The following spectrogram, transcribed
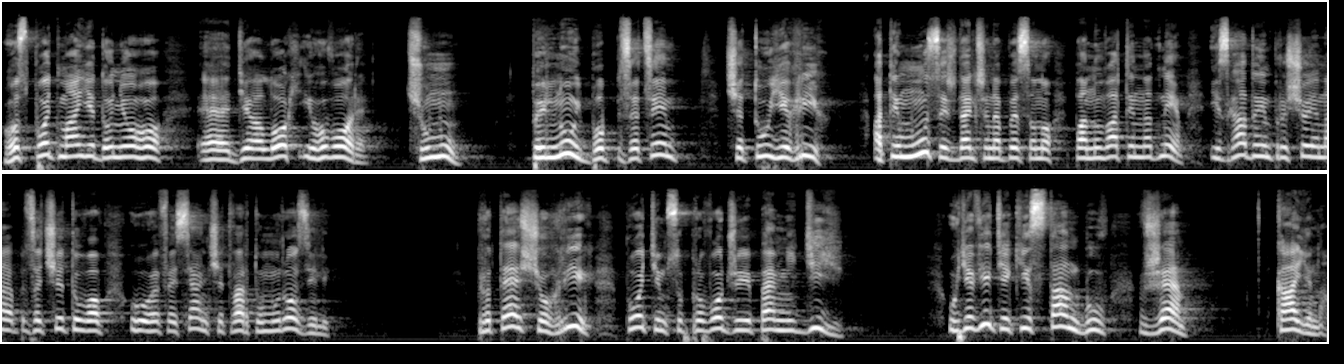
Господь має до нього е, діалог і говорить, чому? Пильнуй, бо за цим чатує гріх. А ти мусиш далі написано панувати над ним. І згадуємо, про що я зачитував у Ефесян 4 розділі. Про те, що гріх потім супроводжує певні дії. Уявіть, який стан був вже Каїна.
